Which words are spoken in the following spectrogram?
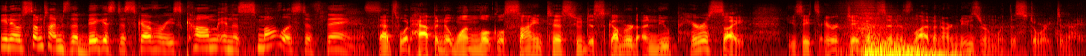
You know, sometimes the biggest discoveries come in the smallest of things. That's what happened to one local scientist who discovered a new parasite. News 8's Eric Jacobson is live in our newsroom with the story tonight.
